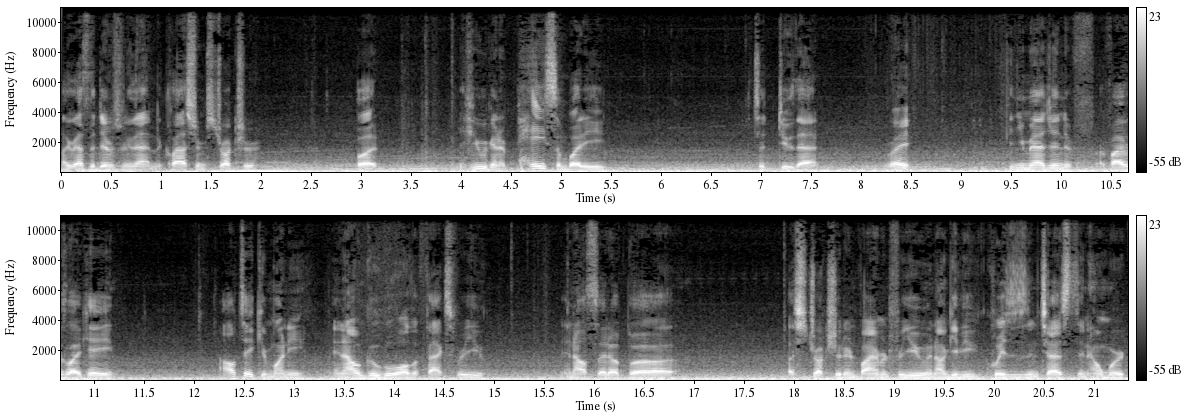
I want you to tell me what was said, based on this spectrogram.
Like that's the difference between that and the classroom structure. But if you were going to pay somebody to do that, right? Can you imagine if, if I was like, hey, I'll take your money and I'll Google all the facts for you and I'll set up a, a structured environment for you, and I'll give you quizzes and tests and homework.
